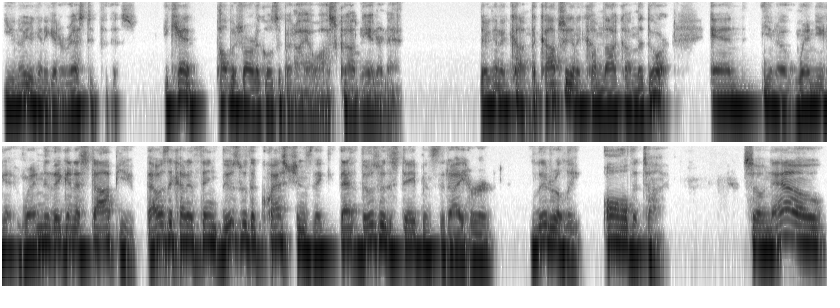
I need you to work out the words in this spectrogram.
you know, you're going to get arrested for this. You can't publish articles about ayahuasca on the internet. They're going to come. The cops are going to come knock on the door. And you know, when you get, when are they going to stop you? That was the kind of thing. Those were the questions that, that those were the statements that I heard literally all the time. So now,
